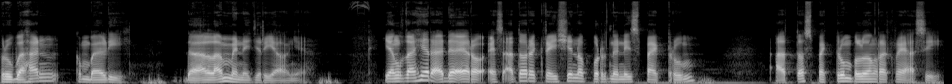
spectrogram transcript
perubahan kembali dalam manajerialnya. Yang terakhir ada ROS atau Recreation Opportunity Spectrum atau spektrum peluang rekreasi.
